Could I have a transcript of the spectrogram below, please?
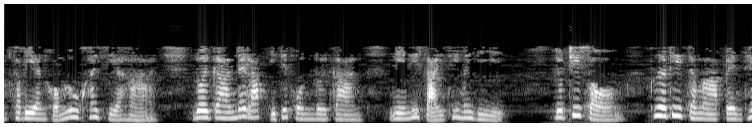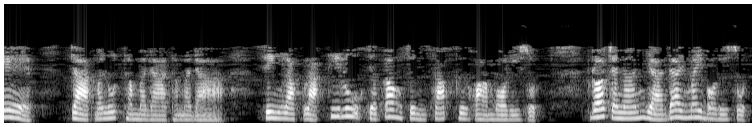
ำทะเบียนของลูกให้เสียหาย โดยการได้รับอิทธิพลโดยการมีนิสัยที่ไม่ดีจุดที่สองเพื่อที่จะมาเป็นเทพ จากมนุษย์ธรรมดาธรรมดา สิ่งหลักๆที่ลูกจะต้องซึมซับคือความบริสุทธิ์ เพราะฉะนั้นอย่าได้ไม่บริสุทธิ์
